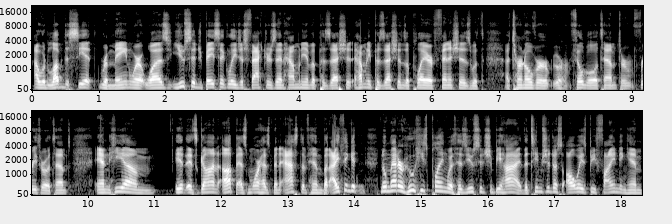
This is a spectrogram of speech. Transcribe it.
I would love to see it remain where it was. Usage basically just factors in how many of a possession, how many possessions a player finishes with a turnover or field goal attempt or free throw attempt, and he um it, it's gone up as more has been asked of him. But I think it, no matter who he's playing with, his usage should be high. The team should just always be finding him.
